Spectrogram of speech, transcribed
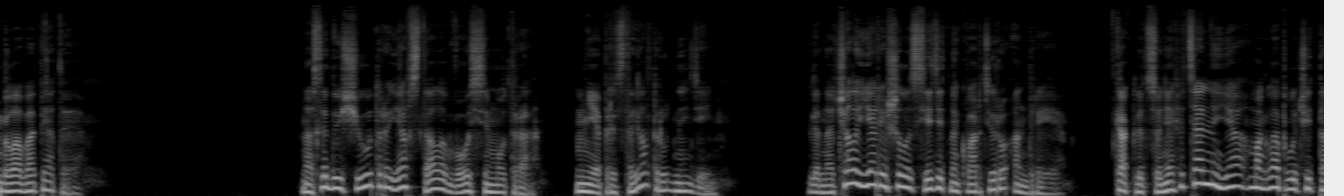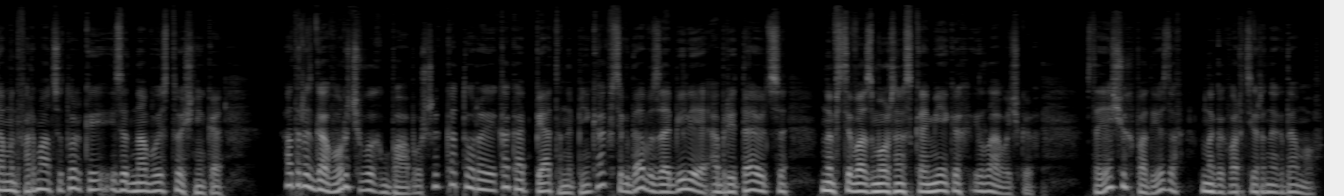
Глава пятая. На следующее утро я встала в восемь утра. Мне предстоял трудный день. Для начала я решила съездить на квартиру Андрея. Как лицо неофициальное, я могла получить там информацию только из одного источника — от разговорчивых бабушек, которые, как опята на пеньках, всегда в изобилии обретаются на всевозможных скамейках и лавочках, стоящих подъездов многоквартирных домов.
